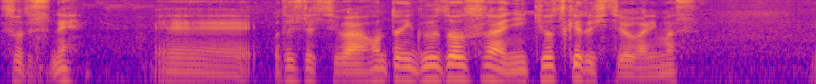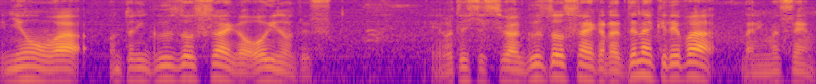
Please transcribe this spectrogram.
そうですね、えー、私たちは本当に偶像崇拝に気をつける必要があります。日本は本当に偶像崇拝が多いのです。私たちは偶像崇拝から出なければなりません。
